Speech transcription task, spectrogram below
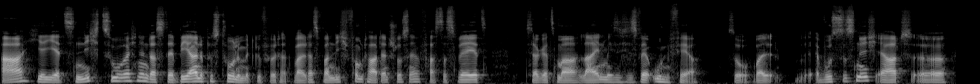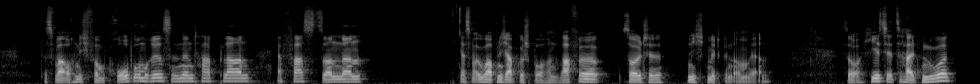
A hier jetzt nicht zurechnen, dass der B eine Pistole mitgeführt hat, weil das war nicht vom Tatentschluss erfasst. Das wäre jetzt, ich sage jetzt mal laienmäßig, das wäre unfair. So, weil er wusste es nicht, er hat, äh, das war auch nicht vom grob umrissenen Tatplan erfasst, sondern das war überhaupt nicht abgesprochen. Waffe sollte nicht mitgenommen werden. So, hier ist jetzt halt nur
